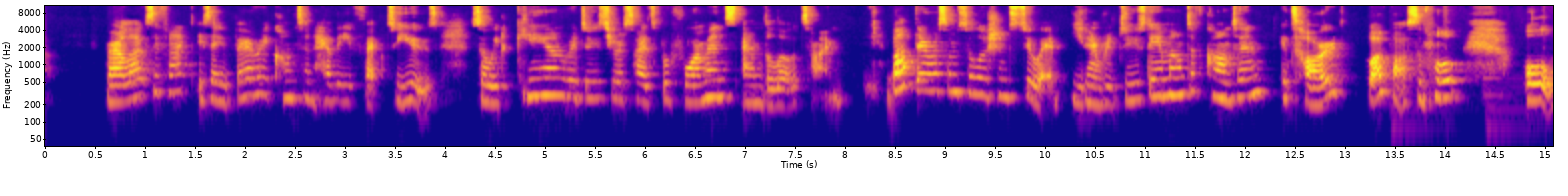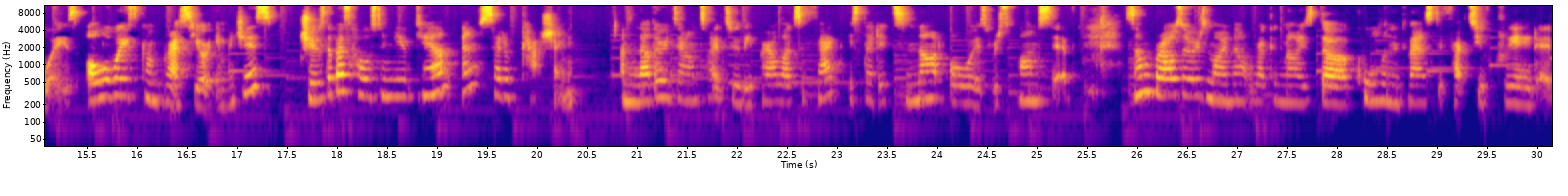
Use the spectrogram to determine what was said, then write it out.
Parallax effect is a very content heavy effect to use, so it can reduce your site's performance and the load time. But there are some solutions to it. You can reduce the amount of content, it's hard, but possible. Always, always compress your images, choose the best hosting you can, and set up caching. Another downside to the parallax effect is that it's not always responsive. Some browsers might not recognize the cool and advanced effects you've created.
